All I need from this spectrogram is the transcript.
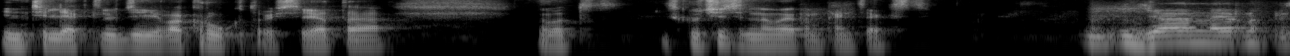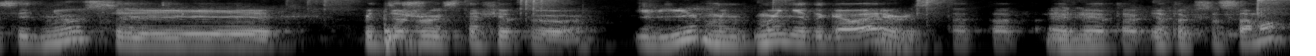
интеллект людей вокруг. То есть это вот исключительно в этом контексте. Я, наверное, присоединюсь и поддержу эстафету Ильи. Мы, мы не договаривались, mm-hmm. это, это, это, это все само.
